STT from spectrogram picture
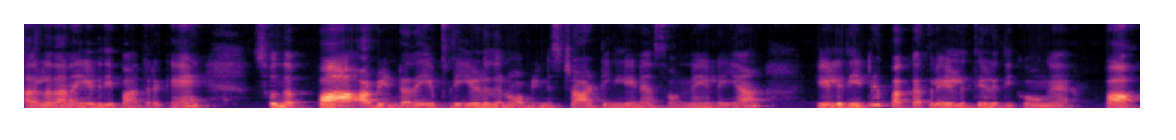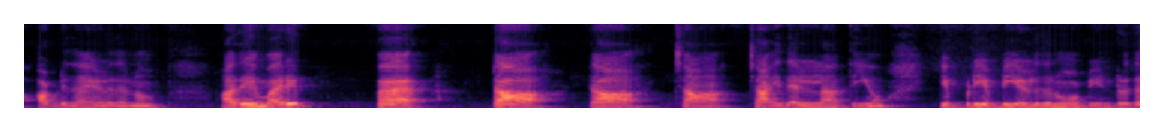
அதில் தான் நான் எழுதி பார்த்துருக்கேன். ஸோ இந்த பா அப்படின்றத எப்படி எழுதணும் அப்படின்னு ஸ்டார்டிங்லேயே நான் சொன்னேன் இல்லையா? எழுதிட்டு பக்கத்தில் எழுத்து எழுதிக்கோங்க. பா அப்படி தான் எழுதணும். அதே மாதிரி ப டா டா சா சா இது எல்லாத்தையும் எப்படி எப்படி எழுதணும் அப்படின்றத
